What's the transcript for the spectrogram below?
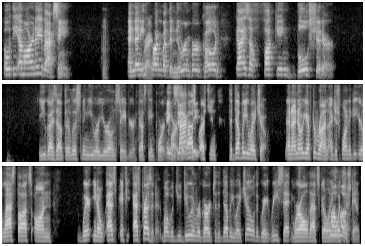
but with the mRNA vaccine. Hmm. And then he's Right. talking about the Nuremberg Code. Guy's a fucking bullshitter. you guys out there listening, you are your own savior. That's the important part. But last question: the WHO, and I know you have to run. I just wanted to get your last thoughts on where you know, as if as president, what would you do in regard to the WHO, the Great Reset, and where all that's going? Well, What's your stance?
